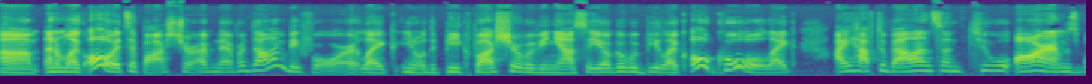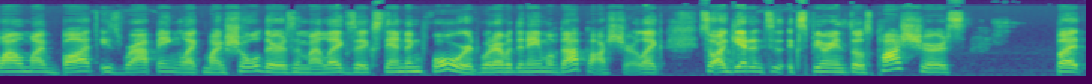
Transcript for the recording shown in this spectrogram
Um, and I'm like, oh, it's a posture I've never done before. Like, you know, the peak posture with vinyasa yoga would be like, oh, cool. Like, I have to balance on two arms while my butt is wrapping like my shoulders and my legs are extending forward, whatever the name of that posture. Like, so I get into experience those postures. But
